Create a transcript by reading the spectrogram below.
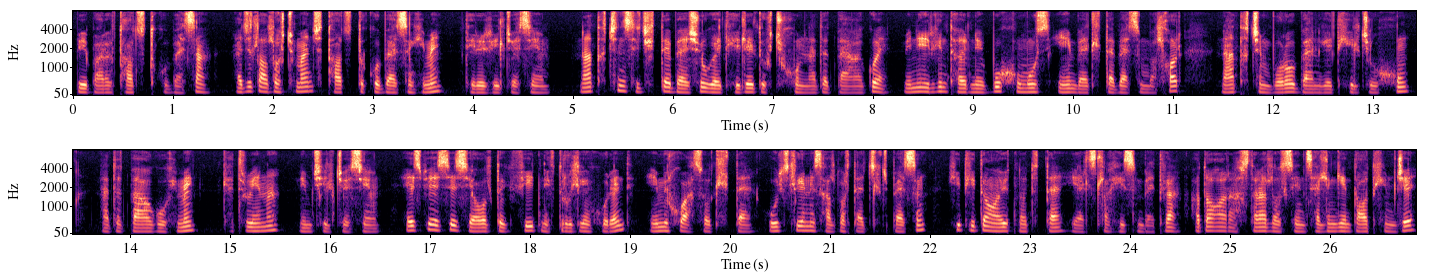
би бараг тооцдоггүй байсан. Ажил олгогч маань ч тооцдоггүй байсан хэмээн тэрээр хэлж байсан юм. Наадах чинь с ิจ гтэй байшгүй гэд хэлээд өгчих хүн надад байгаагүй. Миний эргэн тойрны бүх хүмүүс ийм байдалтай байсан болохоор наадах чинь буруу байна гэд хэлж өгөх хүн надад байгаагүй хэмээн Катрина нэмж хэлж байсан юм. SBS-с явуулдаг фид нэвтрүүлгийн хүрээнд иймэрхүү асуудалтай үйлчлэгээний салбарт ажиллаж байсан хэд хэдэн оюутнуудтай ярилцлага хийсэн байдаг. Одоогоор Австрали улсын цалингийн доод хэмжээ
